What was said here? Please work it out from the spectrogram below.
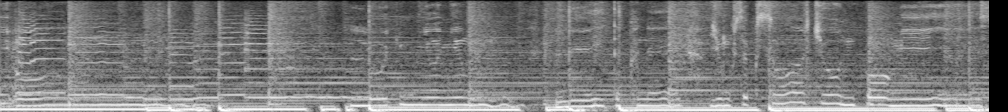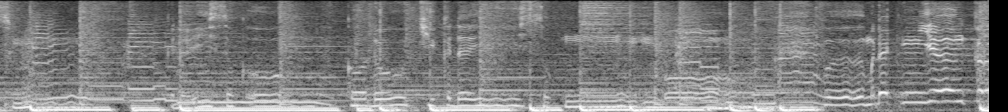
យអូនលួចញញឹមលាយទឹកភ្នែកយំខ្សឹកខ្សួលជូនពមីស្ងួនក្តីសុខអូនក៏ដូចជាក្តីសុខបងធ្វើ ម្ដេចយើងក្រ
